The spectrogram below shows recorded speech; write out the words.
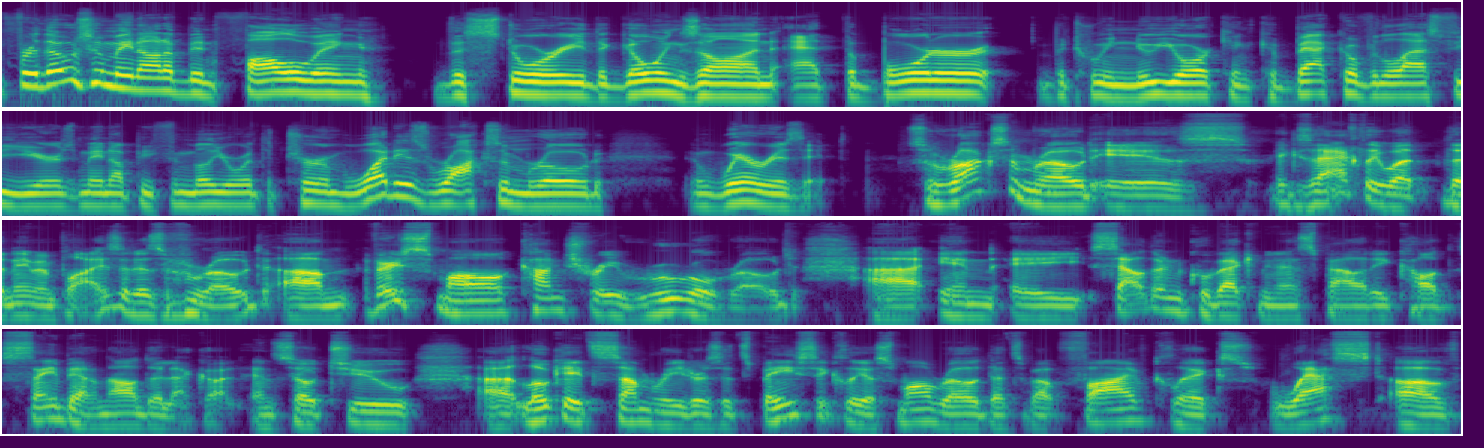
for those who may not have been following the story, the goings on at the border between New York and Quebec over the last few years, may not be familiar with the term. What is Roxham Road and where is it? So Roxham Road is exactly what the name implies. It is a road, um, a very small country rural road uh, in a southern Quebec municipality called Saint Bernard de Lacolle. And so to uh, locate some readers, it's basically a small road that's about five clicks west of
